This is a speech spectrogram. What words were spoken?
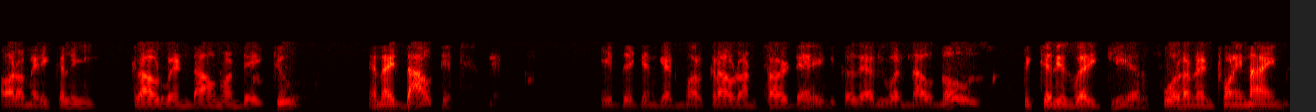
automatically crowd went down on day two, and I doubt it if they can get more crowd on third day because everyone now knows picture is very clear 429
